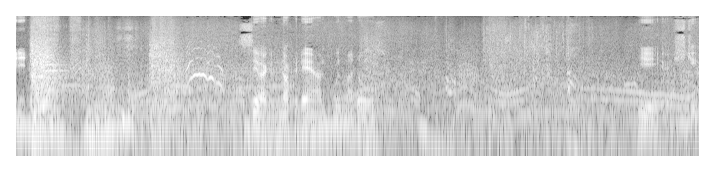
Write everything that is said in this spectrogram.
Get. See if I can knock her down with my doors. Yeah, stupid.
